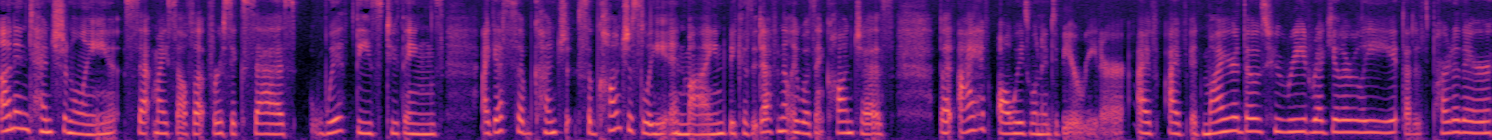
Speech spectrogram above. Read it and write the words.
unintentionally set myself up for success with these two things, I guess subconscious, subconsciously in mind because it definitely wasn't conscious, but I have always wanted to be a reader. I've I've admired those who read regularly, that it's part of their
